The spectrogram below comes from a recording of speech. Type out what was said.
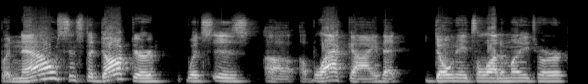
But now, since the doctor, which is uh, a black guy that donates a lot of money to her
